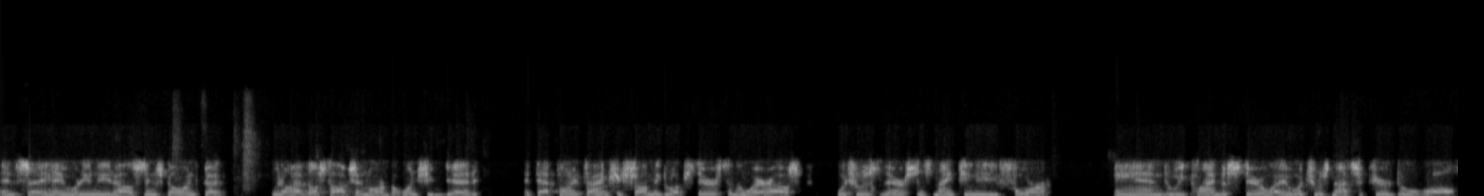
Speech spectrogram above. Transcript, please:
and say, Hey, what do you need? How's things going? Good. We don't have those talks anymore. But when she did, at that point in time, she saw me go upstairs to the warehouse, which was there since 1984. And we climbed a stairway, which was not secured to a wall.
